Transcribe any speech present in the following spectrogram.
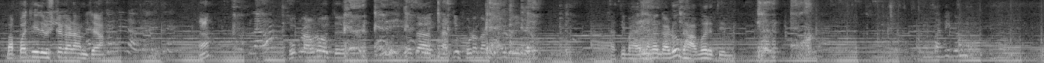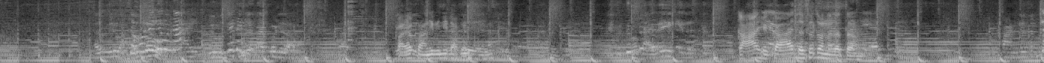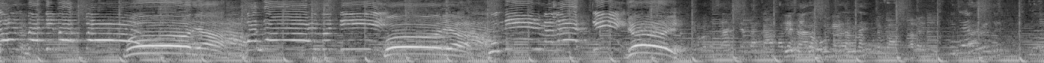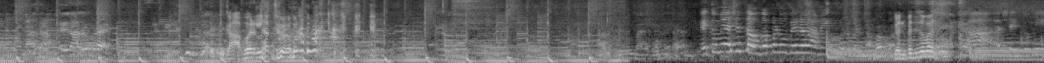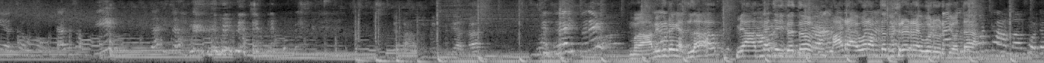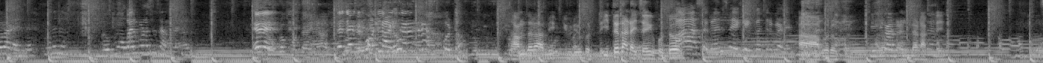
बाप्पाची दृष्ट काढा आमच्या. हा? खूप लावलं होतं. त्याचा छाती फोटो काढून छाती बाहेर नका काढू घाबरतील. पाया पाणी बिनी टाकायचं ना. काय हे काय तसंच होणार आता. बाप्पा मोर्या! मंगलमूर्ती की जय घाबरला तू. ए तुम्ही असे चौघ पण उभे राहा आम्ही एक फोटो काढतो. गणपती सोबत हा असे तुम्ही चौघ दादा चौघी. जा तिथं. चित्रा इथं रे. मग आम्ही कुठे घेतला? मी आत्म्याच्या इथं तर हा ड्रायव्हर आमचा दुसऱ्या ड्रायव्हर वरती होता. फोटो काढायचा मोबाईल कोणाचा चांगला आहे त्याच्यावरती फोटो काढू फोटो थांब जरा आम्ही व्हिडिओ करतो. इथं काढायचा एक फोटो हा सगळ्यांचं एक एकत्र काढायचं हा बरोबर. मला फ्रेंडला टाकता येईल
